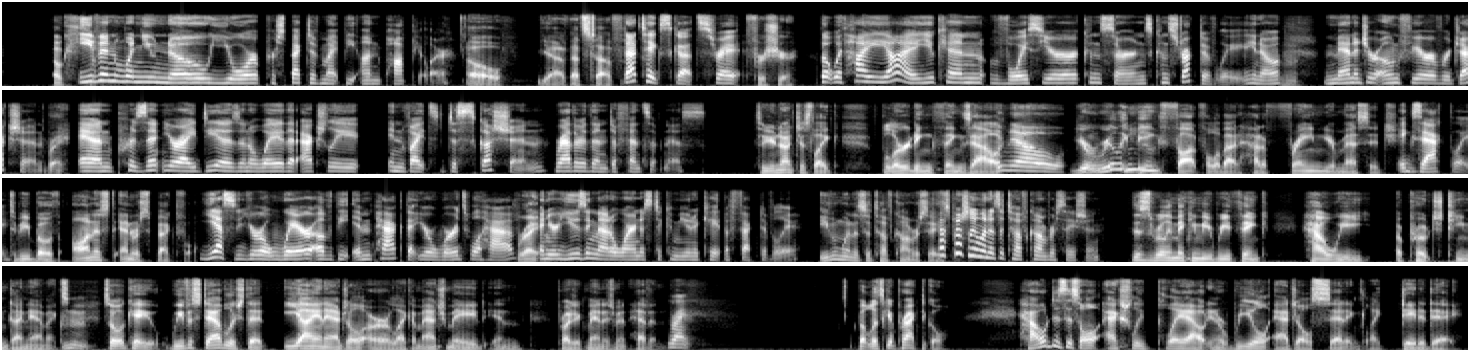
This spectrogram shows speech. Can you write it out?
Okay. Even when you know your perspective might be unpopular. Oh, yeah, that's tough. That takes guts, right? for sure. But with high EI, you can voice your concerns constructively, you know, Mhm. manage your own fear of rejection, Right. and present your ideas in a way that actually invites discussion rather than defensiveness. So you're not just like blurting things out. No. You're really Mhm. being thoughtful about how to frame your message Exactly. to be both honest and respectful. Yes, you're aware of the impact that your words will have. Right. And you're using that awareness to communicate effectively, Even when it's a tough conversation. especially when it's a tough conversation. This is really making me rethink how we approach team dynamics. So, okay, we've established that EI and Agile are like a match made in project management heaven. Right. But let's get practical. How does this all actually play out in a real Agile setting, like day to day?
